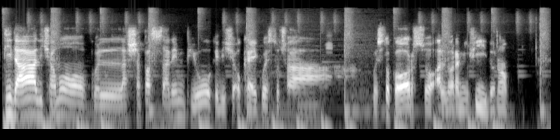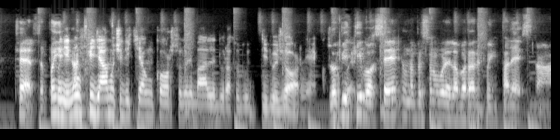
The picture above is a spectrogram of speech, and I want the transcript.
ti dà, diciamo, quel lasciapassare in più che dice ok, questo c'ha questo corso, allora mi fido, no? Certo, poi Quindi non fidiamoci di chi ha un corso delle balle durato du- di due giorni. Ecco, l'obiettivo, se una persona vuole lavorare poi in palestra,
